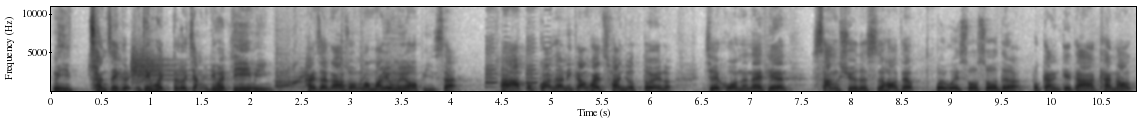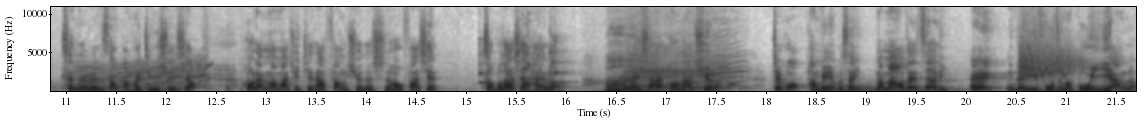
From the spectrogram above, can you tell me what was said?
你穿这个一定会得奖，一定会第一名。”孩子跟他说：“妈妈又没有比赛啊，不管了，你赶快穿就对了。”结果呢，那天上学的时候，在畏畏缩缩的，不敢给大家看，然后趁着人少赶快进学校。后来妈妈去接他放学的时候，发现找不到小孩了，哎，小孩跑哪去了？结果旁边有个声音：“妈妈，我在这里。”哎，你的衣服怎么不一样了？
